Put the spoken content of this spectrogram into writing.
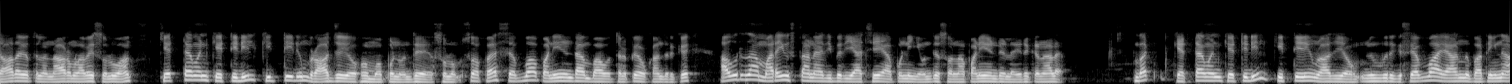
ஜாதகத்தில் நார்மலாகவே சொல்லுவோம். கெட்டவன் கெட்டிடில் கிட்டிடும் ராஜயோகம் அப்படின்னு வந்து சொல்லும். ஸோ அப்போ செவ்வாய் பன்னிரெண்டாம் பாவத்தில் போய் உட்காந்துருக்கு அவர் தான் மறைவு ஸ்தான அதிபதியாச்சே அப்படின்னு நீங்கள் வந்து சொல்லலாம். பன்னிரெண்டில் இருக்கனால. பட் கெட்டவன் கெட்டிடில் கிட்டிடும் ராஜயோகம். இவருக்கு செவ்வாய் யாருன்னு பார்த்தீங்கன்னா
